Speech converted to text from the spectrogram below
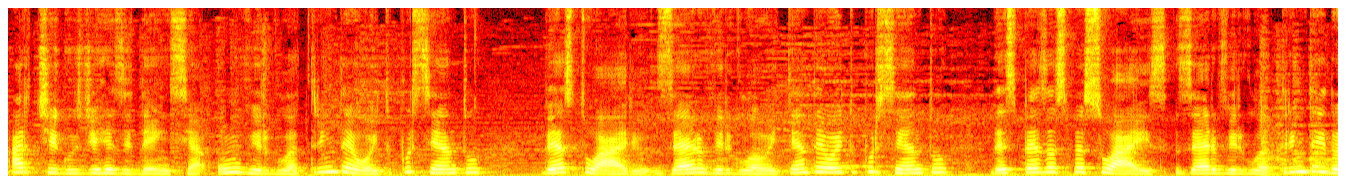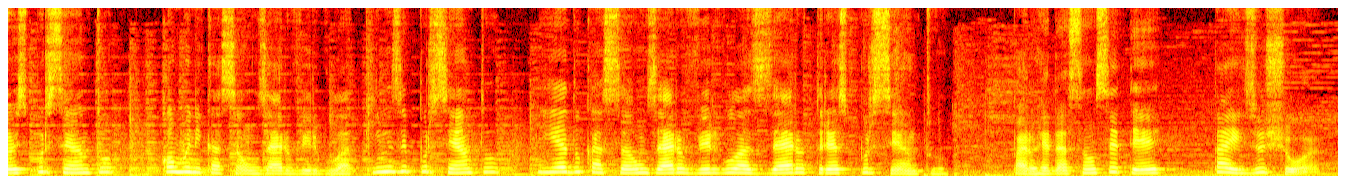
artigos de residência 1,38%, vestuário 0,88%, despesas pessoais 0,32%, comunicação 0,15% e educação 0,03%. Para o Redação CT, Thaís Uchoa.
